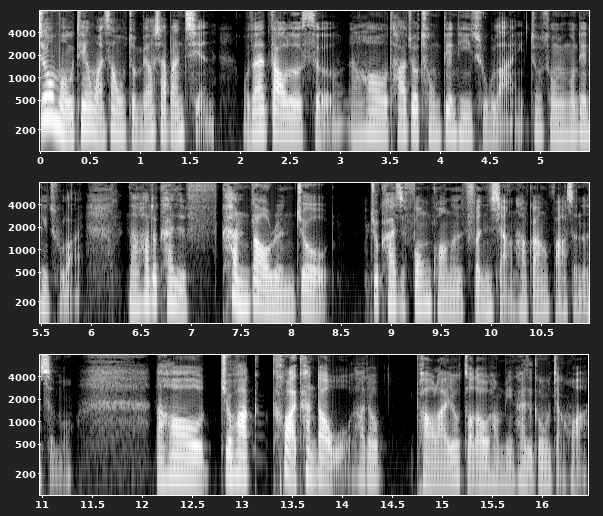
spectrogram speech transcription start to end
结果某一天晚上，我准备要下班前，我在倒垃圾，然后他就从电梯出来，就从员工电梯出来，然后他就开始看到人就就开始疯狂的分享他刚刚发生了什么，然后就他后来看到我，他就。跑来又走到我旁边，开始跟我讲话，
